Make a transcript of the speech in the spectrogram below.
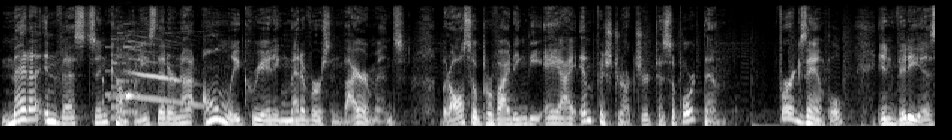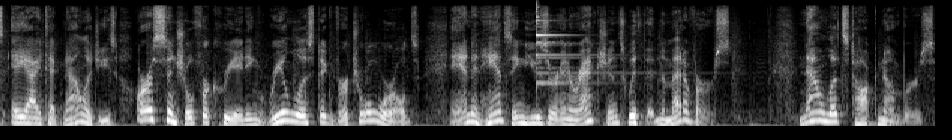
Meta invests in companies that are not only creating metaverse environments, but also providing the AI infrastructure to support them. For example, NVIDIA's AI technologies are essential for creating realistic virtual worlds and enhancing user interactions within the metaverse. Now let's talk numbers.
